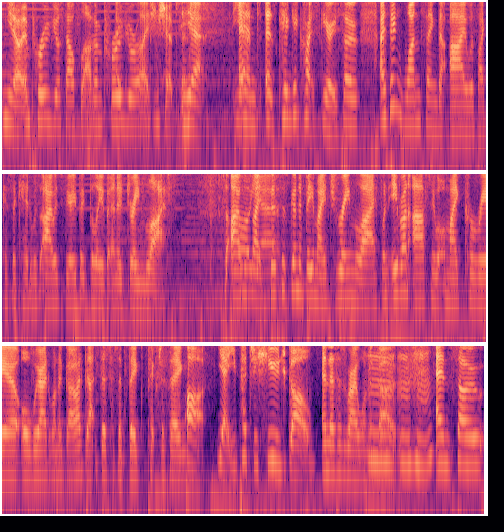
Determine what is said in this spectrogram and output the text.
you know, improve your self love, improve your relationships? and- Yeah. Yeah. And it can get quite scary. So I think one thing that I was like as a kid was I was a very big believer in a dream life. So I was Oh, like, yeah. this is going to be my dream life. When everyone asked me what my career or where I'd want to go, I'd be like, this is a big picture thing. Oh, yeah, you pitch a huge goal. and this is where I want to go. Mm-hmm. And so,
